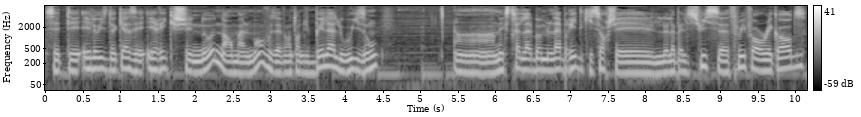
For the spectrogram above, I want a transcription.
C'était Héloïse Decazes et Eric Chéneau. Normalement, vous avez entendu Bella Louison un extrait de l'album Labride qui sort chez le label suisse 3-4 Records.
